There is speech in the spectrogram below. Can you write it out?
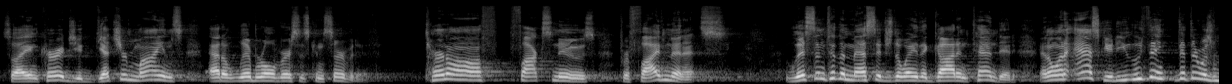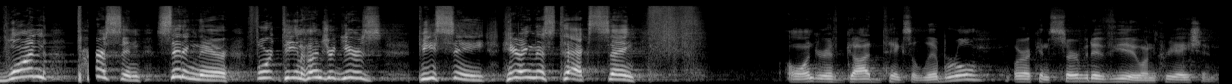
So I encourage you get your minds out of liberal versus conservative. Turn off Fox News for 5 minutes Listen to the message the way that God intended. And I want to ask you do you think that there was one person sitting there 1400 years BC hearing this text saying, I wonder if God takes a liberal or a conservative view on creation?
